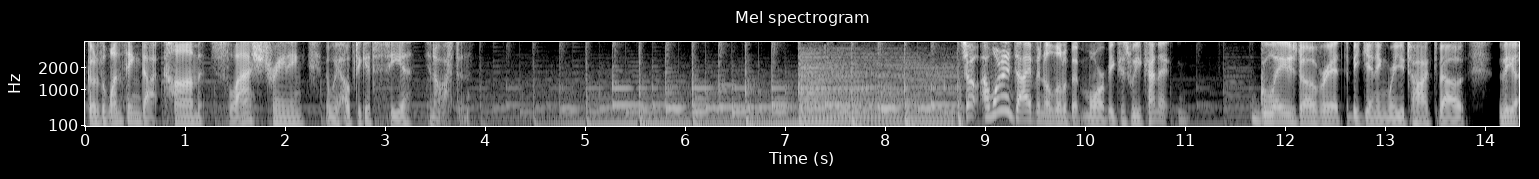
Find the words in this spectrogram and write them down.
Go to theonething.com slash training and we hope to get to see you in Austin. So I want to dive in a little bit more because we kind of glazed over it at the beginning where you talked about the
